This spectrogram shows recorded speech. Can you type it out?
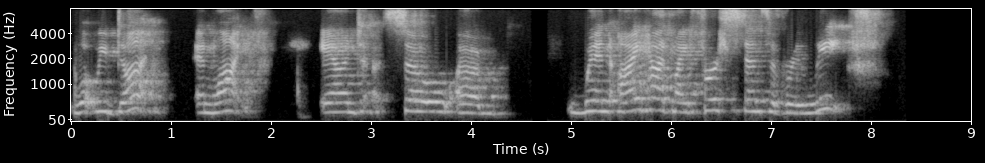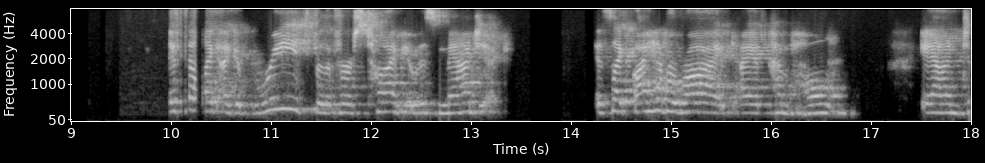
what we've done in life. And so um, when I had my first sense of relief, it felt like I could breathe for the first time. It was magic. It's like I have arrived, I have come home. And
